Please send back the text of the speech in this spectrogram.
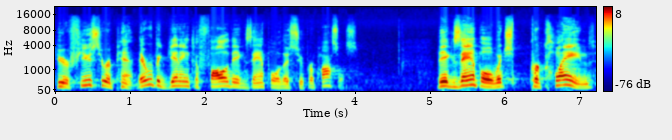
who refused to repent, they were beginning to follow the example of those super apostles. The example which proclaimed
